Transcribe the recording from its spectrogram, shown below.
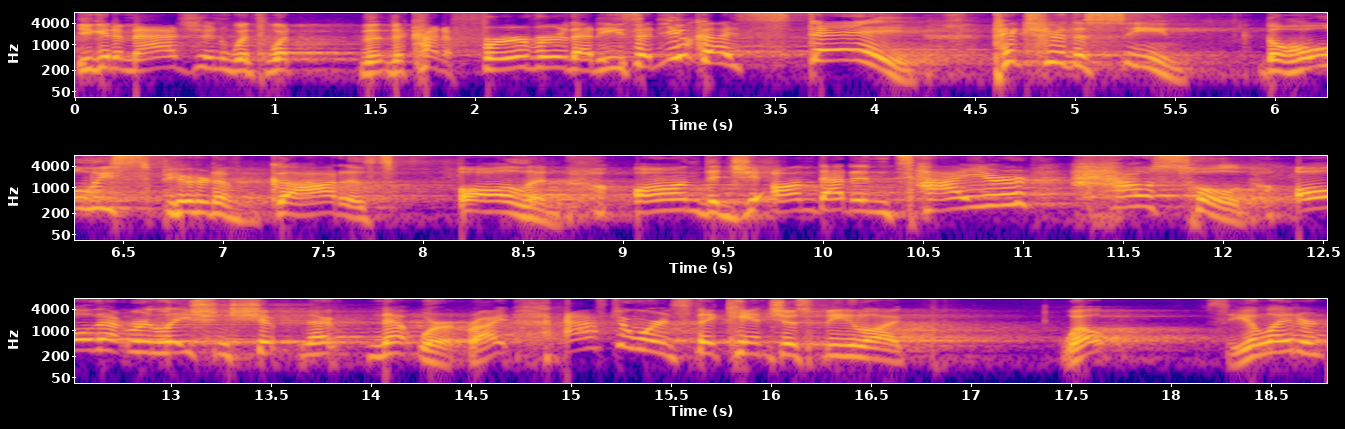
You can imagine with what the, the, kind of fervor that he said, You guys stay. Picture the scene. The Holy Spirit of God has fallen on, the, on that entire household, all that relationship net, network, right? Afterwards, they can't just be like, Well, see you later.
